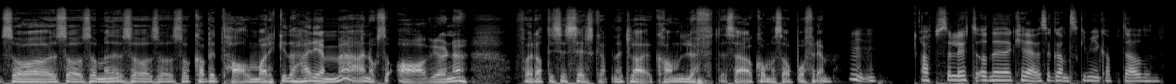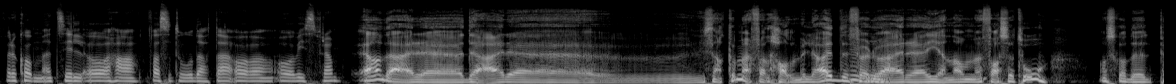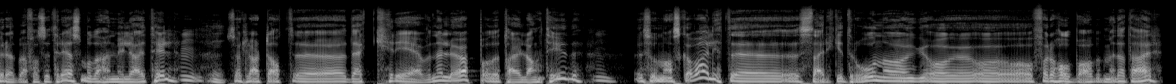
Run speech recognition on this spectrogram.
så, så, så, så, kapitalmarkedet her hjemme er nokså avgjørende for at disse selskapene klar, kan løfte seg og komme seg opp og frem. Mm. Absolutt, og det kreves ganske mye kapital for å komme til å ha fase to-data og, og, vise fram. Ja, det er, eh, det er eh, Vi snakker om i hvert fall en halv milliard mm. før du er eh, gjennom fase to. Og skal du prøve deg fase tre, så må du ha en milliard til. Mm. Så er klart at det er krevende løp, og det tar lang tid. Mm. Så man skal være litt sterk i troen og, og, og, for å holde på med dette her.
